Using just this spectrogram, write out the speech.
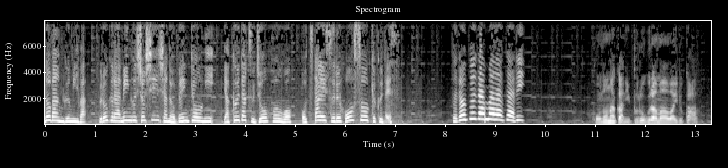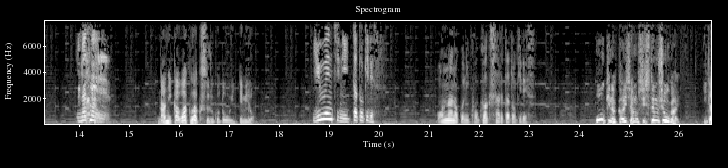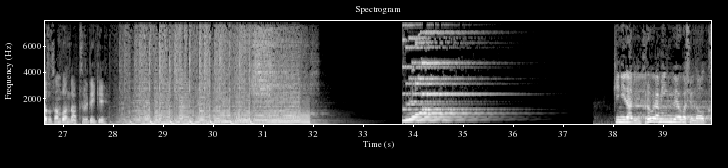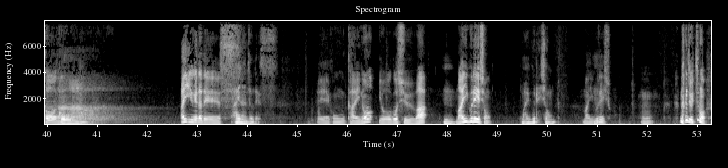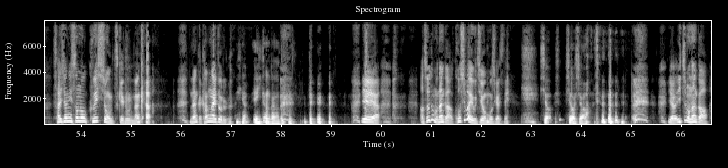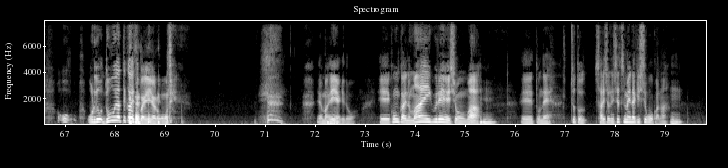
の番組は、プログラミング初心者の勉強に役立つ情報をお伝えする放送局です。プログラマー狩り。この中にプログラマーはいるか？いません。何かワクワクすることを言ってみろ。遊園地に行った時です。女の子に告白された時です。大きな会社のシステム障害。いたぞ3番だ、連れて行け。気になるプログラミング用語集のコーナー。はい、ゆげたです。はい、南條です。えー今回の用語集は、うん。マイグレーション。マイグレーション？マイグレーション。うん。なんじゃ、いつも最初にそのクエスチョンつけるん、なんか、なんか考えとる？いや、え、いかんかなと思って。いやいや、あ、それともなんか小芝居打ちよう、もしかして。しょ、少々。いや、いつもなんか、お、俺どどうやって返せばええんやろ、思って。いや、まあ、ええんやけど。えー今回のマイグレーションはう、ん。えっ、とね、ちょっと最初に説明だけしておこうかな。うん。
